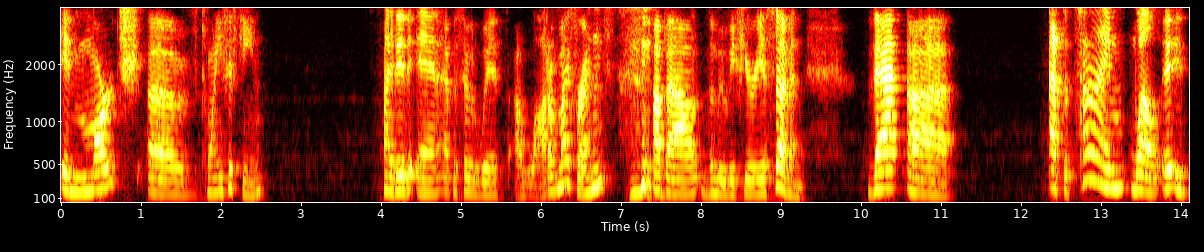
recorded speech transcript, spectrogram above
in March of 2015. I did an episode with a lot of my friends about the movie Furious 7. That, uh, at the time, well, it,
